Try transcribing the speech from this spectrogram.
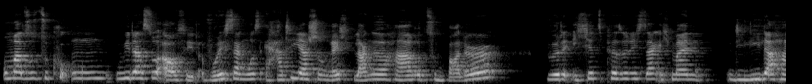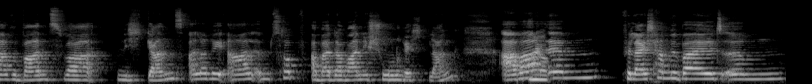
um mal so zu gucken, wie das so aussieht. Obwohl ich sagen muss, er hatte ja schon recht lange Haare zu Butter, würde ich jetzt persönlich sagen. Ich meine, die lila Haare waren zwar nicht ganz alle real im Zopf, aber da waren die schon recht lang. Aber Ja. ähm, vielleicht haben wir bald ähm,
